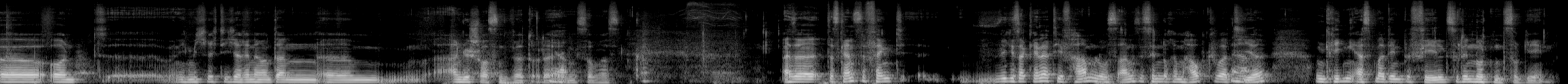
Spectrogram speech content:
äh, und äh, wenn ich mich richtig erinnere und dann ähm, angeschossen wird oder Ja. irgend sowas. Also das Ganze fängt, wie gesagt, relativ harmlos an. Sie sind noch im Hauptquartier und kriegen erstmal den Befehl, zu den Nutten zu gehen.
